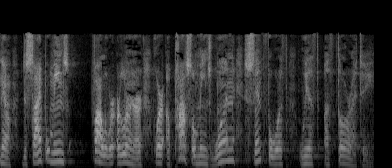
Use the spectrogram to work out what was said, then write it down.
Now, disciple means follower or learner, where apostle means one sent forth with authority.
